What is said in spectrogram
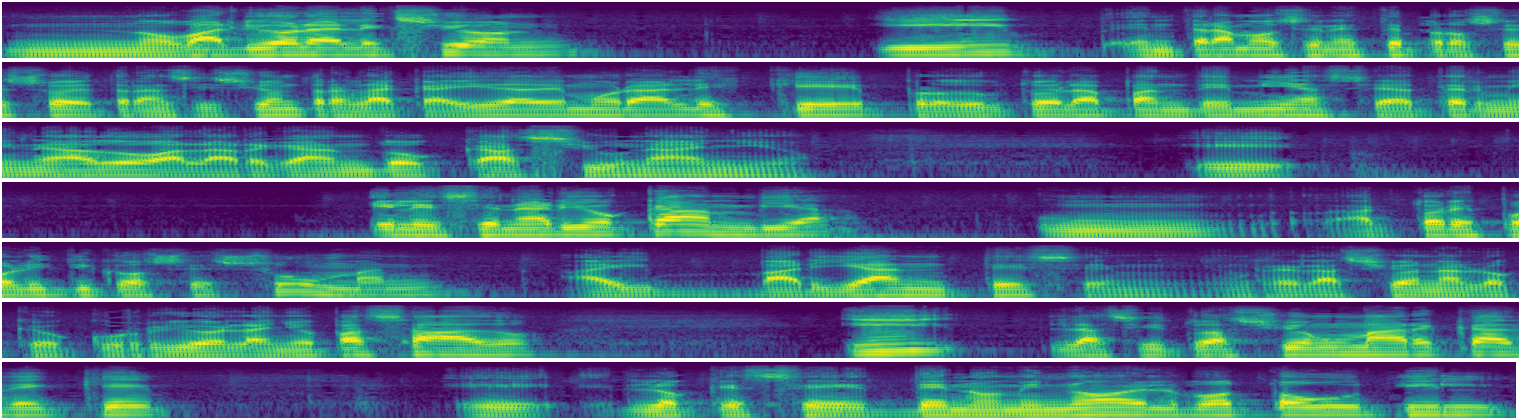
no valió la elección y entramos en este proceso de transición tras la caída de Morales que, producto de la pandemia, se ha terminado alargando casi un año. el escenario cambia, actores políticos se suman, hay variantes en, relación a lo que ocurrió el año pasado, y la situación marca de que eh, lo que se denominó el voto útil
